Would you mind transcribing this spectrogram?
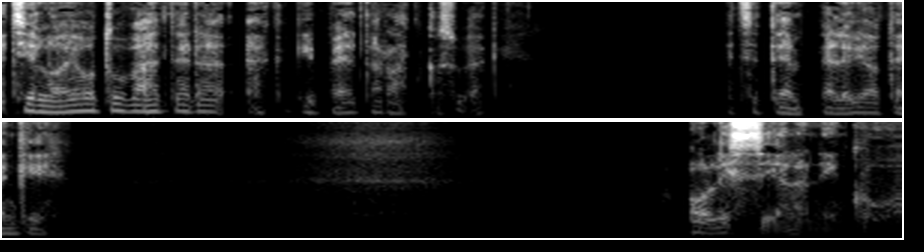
Et silloin joutuu vähän tehdä ehkä kipeitä ratkaisujakin. Että se temppeli jotenkin olisi siellä niin kuin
